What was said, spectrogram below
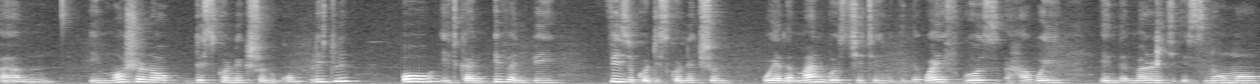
um, emotional disconnection completely, or it can even be physical disconnection where the man goes cheating and the wife goes her way and the marriage is no more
